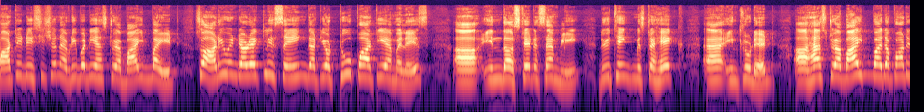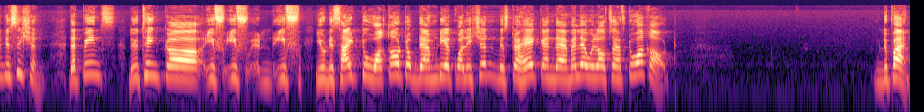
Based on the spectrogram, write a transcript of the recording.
party decision everybody has to abide by it so are you indirectly saying that your two party MLAs uh, in the state assembly do you think Mr. Hek uh, included uh, has to abide by the party decision that means, do you think uh, if, if, if you decide to walk out of the MDA coalition, Mr. Hek and the MLA will also have to walk out? Dipayan.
